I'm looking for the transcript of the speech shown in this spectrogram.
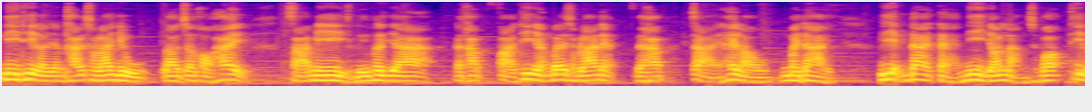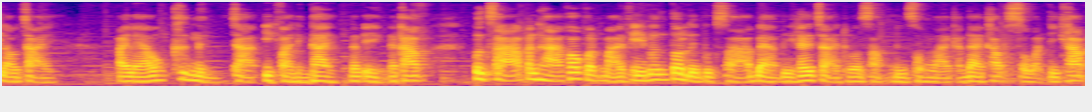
หนี้ที่เรายังค้างชำระอยู่ เราจะขอให้สามีหรือภรรยานะครับฝ่ายที่ยังไม่ได้ชำระเนี่ยนะครับจ่ายให้เราไม่ได้ เรียกได้แต่หนี้ย้อนหลังเฉพาะที่เราจ่ายไปแล้วครึ่งหนึ่งจากอีกฝ่ายหนึ่งได้นั่นเองนะครับปรึกษาปัญหาข้อกฎหมายฟรีเบื้องต้นหรือปรึกษาแบบมีค่าใช้จ่ายโทรศัพท์หรือส่งไลน์กันได้ครับ สวัสดีครับ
